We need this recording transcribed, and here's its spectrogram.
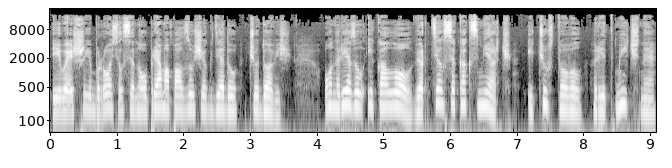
и Вэйши бросился на упрямо ползущих к деду чудовищ. Он резал и колол, вертелся как смерч и чувствовал ритмичное,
